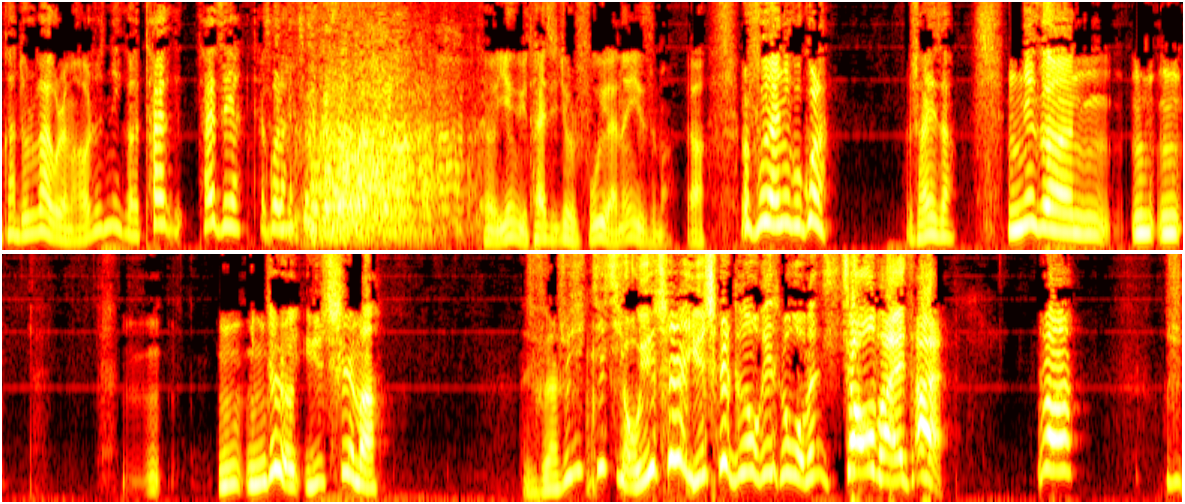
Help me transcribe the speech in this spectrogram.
我看都是外国人嘛，我说那个泰泰斯，泰过来。英语泰斯就是服务员的意思嘛，对吧？我说服务员，你给我过来。啥意思啊？你那个，你你你你你你们这有鱼翅吗？服务员说：“这有鱼翅，鱼翅哥，我跟你说，我们招牌菜，是吧？”我说：“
